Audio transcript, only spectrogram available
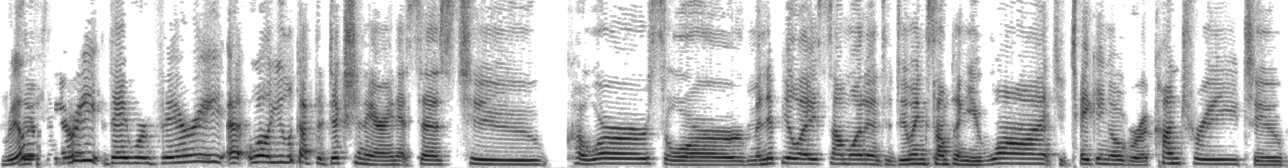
Really? They're very, they were very, uh, well, you look up the dictionary and it says to coerce or manipulate someone into doing something you want to taking over a country to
